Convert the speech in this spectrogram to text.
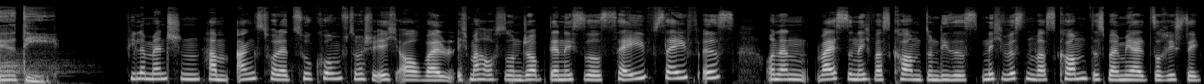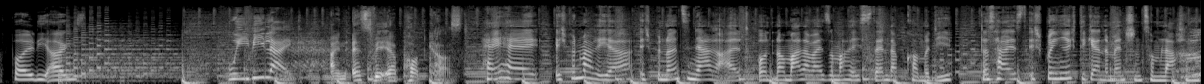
ARD. Viele Menschen haben Angst vor der Zukunft, zum Beispiel ich auch, weil ich mache auch so einen Job, der nicht so safe, safe ist. Und dann weißt du nicht, was kommt. Und dieses Nicht-Wissen, was kommt, ist bei mir halt so richtig voll die Angst. We Be Like. Ein SWR-Podcast. Hey, hey, ich bin Maria, ich bin 19 Jahre alt und normalerweise mache ich Stand-up-Comedy. Das heißt, ich bringe richtig gerne Menschen zum Lachen.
